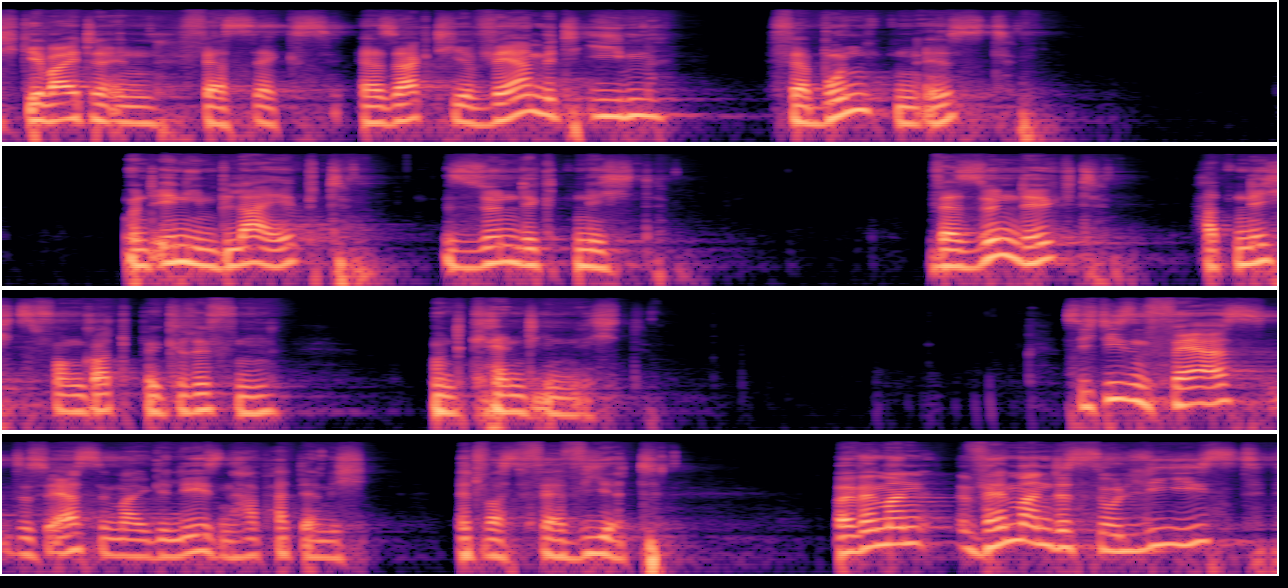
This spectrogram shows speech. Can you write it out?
Ich gehe weiter in Vers 6. Er sagt hier, wer mit ihm verbunden ist und in ihm bleibt, sündigt nicht. Wer sündigt, hat nichts von Gott begriffen und kennt ihn nicht. Als ich diesen Vers das erste Mal gelesen habe, hat er mich etwas verwirrt. Weil wenn man, wenn man das so liest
